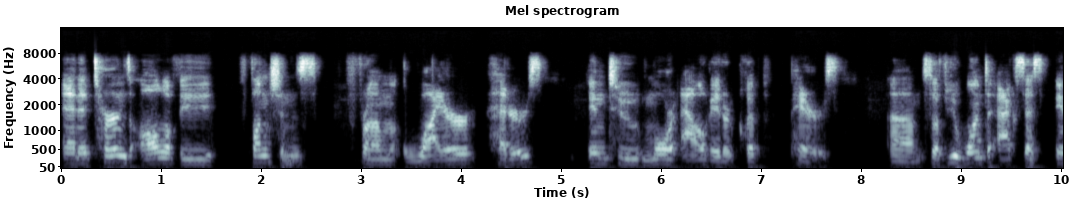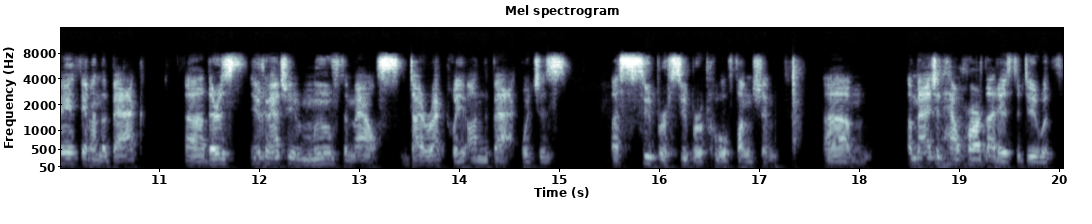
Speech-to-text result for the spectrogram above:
and it turns all of the functions from wire headers into more alligator clip pairs. Um, so if you want to access anything on the back, uh, there's you can actually move the mouse directly on the back, which is a super super cool function. Um, imagine how hard that is to do with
